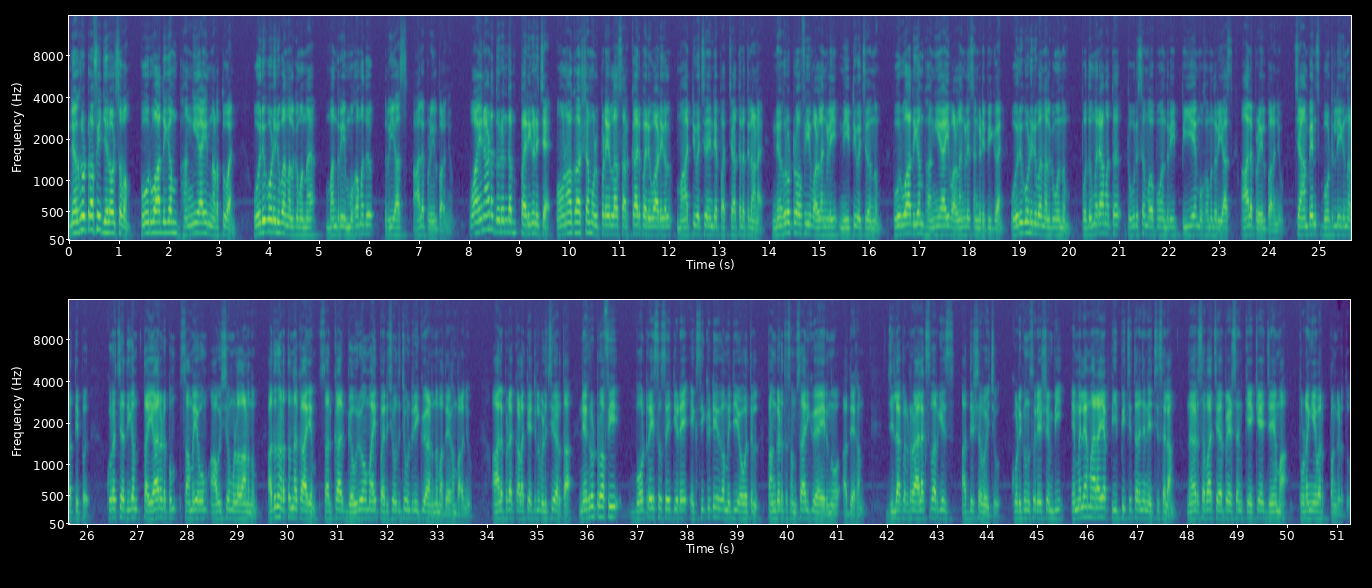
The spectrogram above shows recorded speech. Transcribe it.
Nehru trophy ജലോത്സവം പൂർവാധികം ഭംഗിയായി നടത്തുവാൻ ഒരു കോടി രൂപ നൽകുമെന്ന് മന്ത്രി മുഹമ്മദ് റിയാസ് ആലപ്പുഴയിൽ പറഞ്ഞു. വയനാട് ദുരന്തം പരിഗണിച്ച് ഓണാഘോഷം ഉൾപ്പെടെയുള്ള സർക്കാർ പരിപാടികൾ മാറ്റിവെച്ചതിന്റെ പശ്ചാത്തലത്തിലാണ് നെഹ്റു ട്രോഫി വള്ളംകളി നീട്ടിവെച്ചതെന്നും പൂർവാധികം ഭംഗിയായി വള്ളംകളി സംഘടിപ്പിക്കാൻ ഒരു കോടി രൂപ നൽകുമെന്നും പൊതുമരാമത്ത് ടൂറിസം വകുപ്പ് മന്ത്രി പി എ മുഹമ്മദ് റിയാസ് ആലപ്പുഴയിൽ പറഞ്ഞു. ചാമ്പ്യൻസ് ബോട്ട് ലീഗ് നടത്തിപ്പ് കുറച്ചധികം തയ്യാറെടുപ്പും സമയവും ആവശ്യമുള്ളതാണെന്നും അത് നടത്തുന്ന കാര്യം സർക്കാർ ഗൗരവമായി പരിശോധിച്ചുകൊണ്ടിരിക്കുകയാണെന്നും അദ്ദേഹം പറഞ്ഞു. ആലപ്പുഴ കളക്ട്രേറ്റിൽ വിളിച്ചു ചേർത്ത നെഹ്റു ട്രോഫി ബോട്ട് റേസ് സൊസൈറ്റിയുടെ എക്സിക്യൂട്ടീവ് കമ്മിറ്റി യോഗത്തിൽ പങ്കെടുത്ത് സംസാരിക്കുകയായിരുന്നു അദ്ദേഹം. ജില്ലാ കളക്ടർ അലക്സ് വർഗീസ് അധ്യക്ഷത വഹിച്ചു. Kodikunnu Suresh M P M L എമാരായ P P Chitharanjan H Salam നഗരസഭാ ചെയർപേഴ്സൺ കെ കെ ജയമ തുടങ്ങിയവർ പങ്കെടുത്തു.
